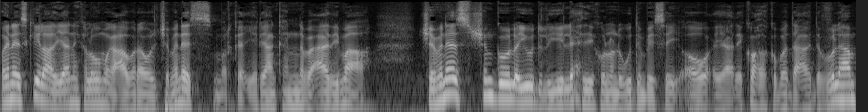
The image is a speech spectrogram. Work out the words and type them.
waa inay iska ilaaliyaan ninka lagu magacaabo raul jamenes marka ciyaaryahanka inaba caadi ma ah jamenes shan gool ayuu dhaliyey lixdii kulan ugu dambeysay oo u ciyaaray kooxda kubadda cagta fulham.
